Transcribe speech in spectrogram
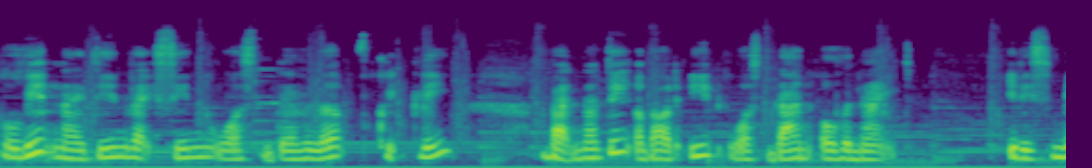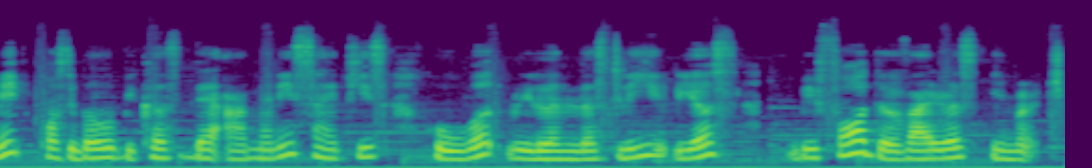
COVID-19 vaccine was developed quickly but nothing about it was done overnight. It is made possible because there are many scientists who worked relentlessly years before the virus emerged.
